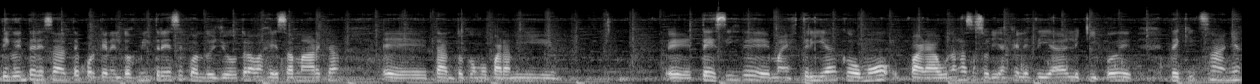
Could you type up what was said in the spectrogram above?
Digo interesante porque en el 2013, cuando yo trabajé esa marca, eh, tanto como para mi eh, tesis de maestría como para unas asesorías que les di al equipo de, de Kitsania,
